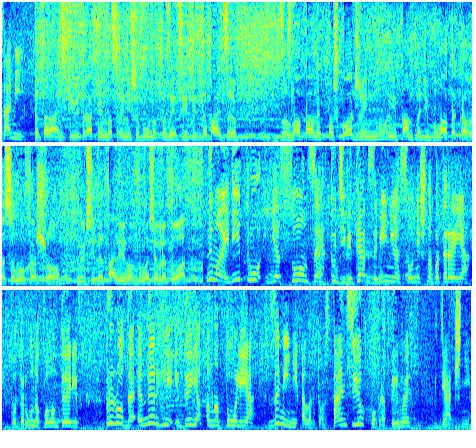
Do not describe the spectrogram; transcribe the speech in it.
самі. Ветеранський вітрак, він у нас раніше був на позиції під Дебальцем, зазнав певних пошкоджень, ну і там тоді була така веселуха, що не всі деталі його вдалося врятувати. Немає вітру, є сонце. Тоді вітряк замінює сонячна батарея. Подарунок волонтерів. Природна енергія – ідея Анатолія. Заміні електростанцію побратими вдячні.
